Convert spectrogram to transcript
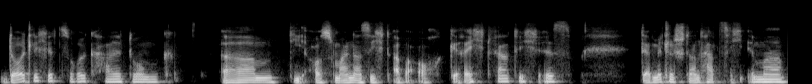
deutliche Zurückhaltung, ähm, die aus meiner Sicht aber auch gerechtfertigt ist. Der Mittelstand hat sich immer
